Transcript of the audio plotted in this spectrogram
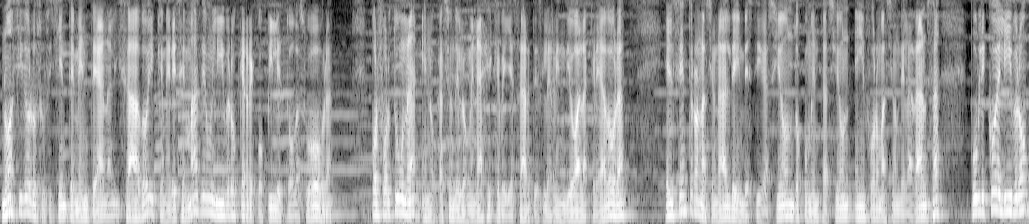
no ha sido lo suficientemente analizado y que merece más de un libro que recopile toda su obra. Por fortuna, en ocasión del homenaje que Bellas Artes le rindió a la creadora, el Centro Nacional de Investigación, Documentación e Información de la Danza publicó el libro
